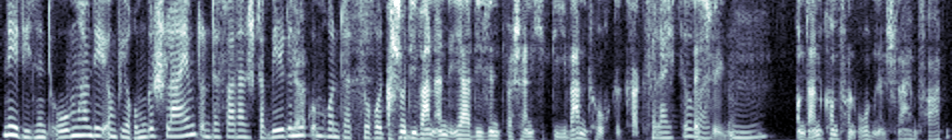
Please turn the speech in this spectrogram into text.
Nee, die sind oben, haben die irgendwie rumgeschleimt und das war dann stabil genug, um runterzurutschen. Ach so, die waren an, ja, die sind wahrscheinlich die Wand hochgekraxelt. Vielleicht sowas, mhm. Und dann kommt von oben ein Schleimfaden,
